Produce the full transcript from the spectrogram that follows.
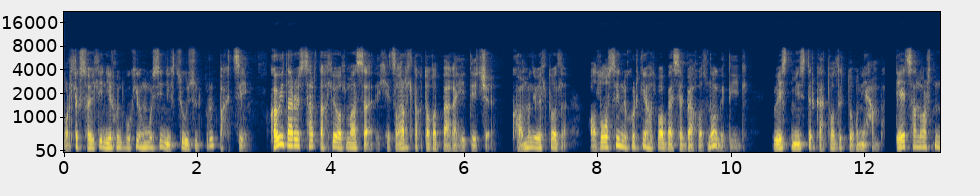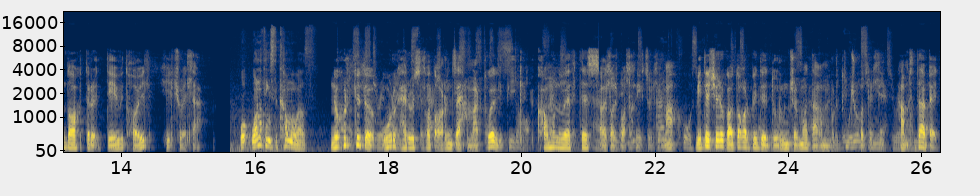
Урлаг соёлын нэр хүнд бүхий хүмүүсийн нэгдсэн үзүүлбэрүүд багтсан юм. Ковид-19 цар тахлын улмаас хязгаарлалт тогтоогод байгаа хэдий ч Commonwealth бол олон улсын нөхөрлөлийн холбоо байсаар байх болно гэдгийг Westminster католик дугны хамб дээд санвартан доктор Дэвид Хойл хэлж байлаа. Нөхөрлөл үүрэг хариуцлагад орон зай хамаардгүй гэдгийг Commonwealth-аас ойлгож болох нэг зүйл юм аа. Мэдээж хэрэг одоогор бид дүрм журмаа даган бүрдэх чухал билээ. Хамтдаа байж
